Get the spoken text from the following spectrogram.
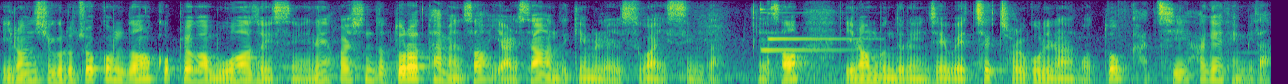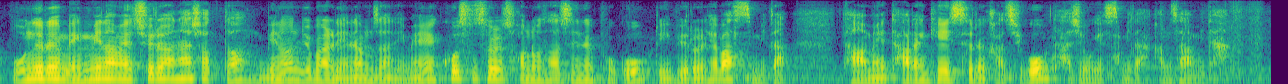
이런 식으로 조금 더 코뼈가 모아져 있으면 훨씬 더 또렷하면서 얄쌍한 느낌을 낼 수가 있습니다. 그래서 이런 분들은 이제 외측 절골이라는 것도 같이 하게 됩니다. 오늘은 맥미남에 출연하셨던 민원 유발 내남자님의 코 수술 전후 사진을 보고 리뷰를 해봤습니다. 다음에 다른 케이스를 가지고 다시 오겠습니다. 감사합니다.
